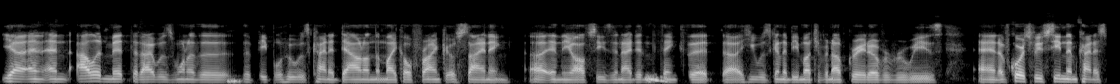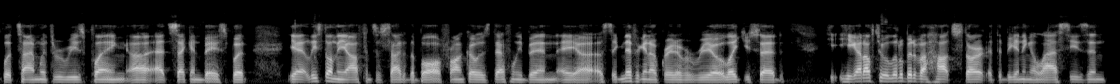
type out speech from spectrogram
Yeah, and, and I'll admit that I was one of the, the people who was kind of down on the Maikel Franco signing uh, in the offseason. I didn't mm-hmm. think that uh, he was going to be much of an upgrade over Ruiz. And of course, we've seen them kind of split time with Ruiz playing uh, at second base. But yeah, at least on the offensive side of the ball, Franco has definitely been a, uh, a significant upgrade over Rio. Like you said, he, he got off to a little bit of a hot start at the beginning of last season.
